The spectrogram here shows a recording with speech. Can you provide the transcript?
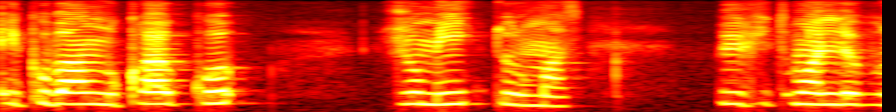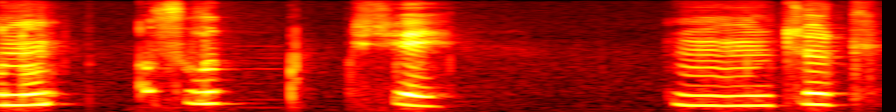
Ekuban Lukaku Jumi Durmaz. Büyük ihtimalle bunun asılı şey hmm, Türk.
